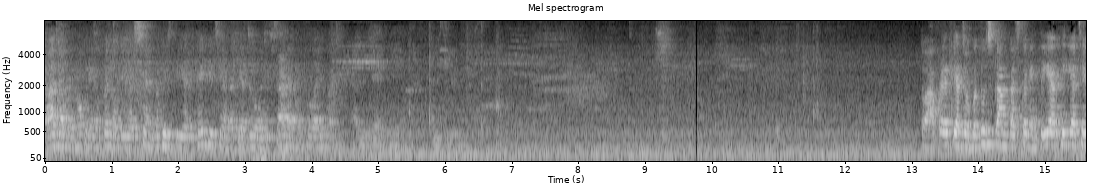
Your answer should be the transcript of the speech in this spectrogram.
આજે આપણે નોકરીનો પહેલો દિવસ છે ને બધી જ તૈયારી થઈ ગઈ છે અને અત્યારે જો હજી સાડા નવ થવા આવ્યા છે. તો આપણે અત્યારે જો બધું જ કામકાજ કરીને તૈયાર થઈ ગયા છે,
